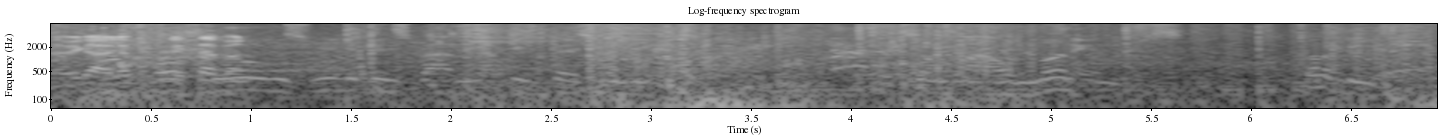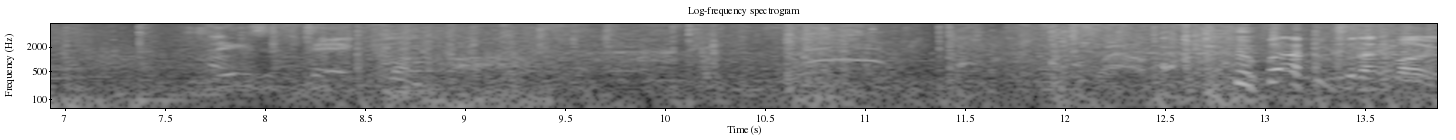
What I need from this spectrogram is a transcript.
There we go, level 47. Lowe's really been sprouting out these best reviews. Put some of my own money in this. Gonna be a laser tag fun park. what happened to that boat?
